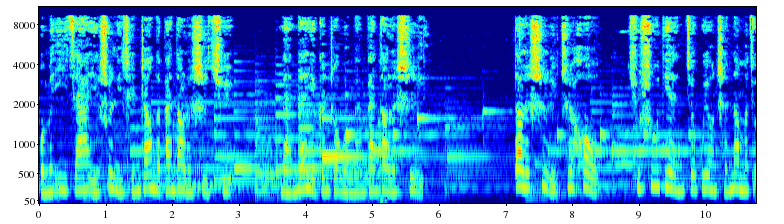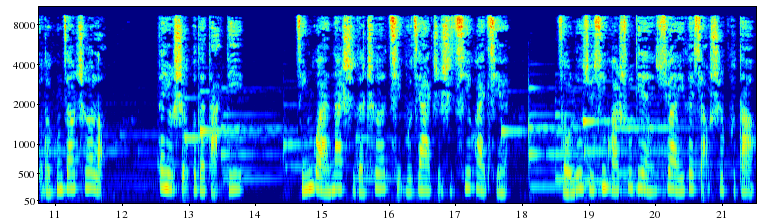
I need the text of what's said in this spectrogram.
我们一家也顺理成章地搬到了市区，奶奶也跟着我们搬到了市里。到了市里之后，去书店就不用乘那么久的公交车了，但又舍不得打的。尽管那时的车起步价只是七块钱，走路去新华书店需要一个小时不到，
